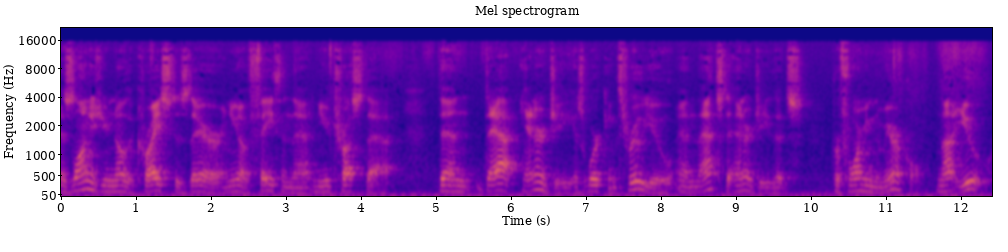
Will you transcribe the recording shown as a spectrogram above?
as long as you know that Christ is there and you have faith in that and you trust that, then that energy is working through you, and that's the energy that's performing the miracle, not you.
